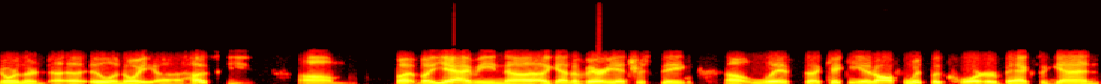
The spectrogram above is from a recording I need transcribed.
Northern uh, Illinois uh, Huskies. Um, but but yeah, I mean, uh, again, a very interesting uh, list. Uh, kicking it off with the quarterbacks again,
